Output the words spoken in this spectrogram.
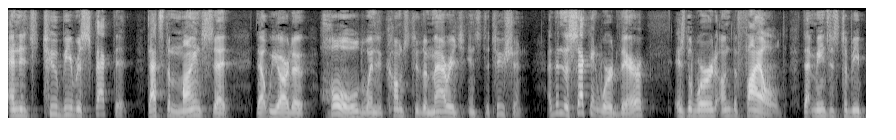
and it's to be respected. That's the mindset that we are to hold when it comes to the marriage institution. And then the second word there is the word undefiled. That means it's to be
